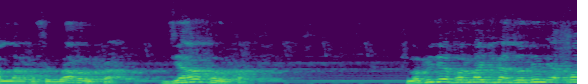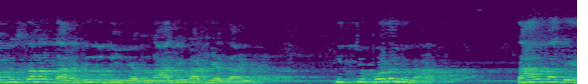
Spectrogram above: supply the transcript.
আল্লাহর কাছে দোয়া করুকা জিয়ারত করুকা নবীজে ফরমাইছিলা যদি কবিস্তানের দ্বারেদি যদি এখন আলিম আটিয়া যায়, কিচ্ছু ফলইল না। তার বাদে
